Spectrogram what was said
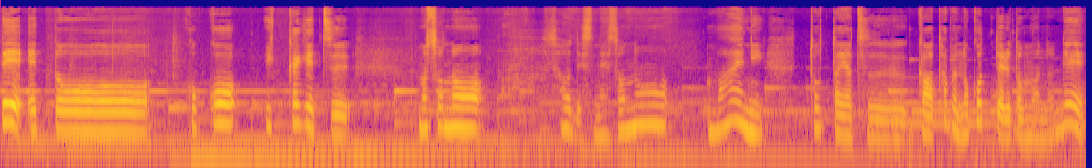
でえっとここ1ヶ月、まあ、そのそうですねその前に撮ったやつが多分残ってると思うので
